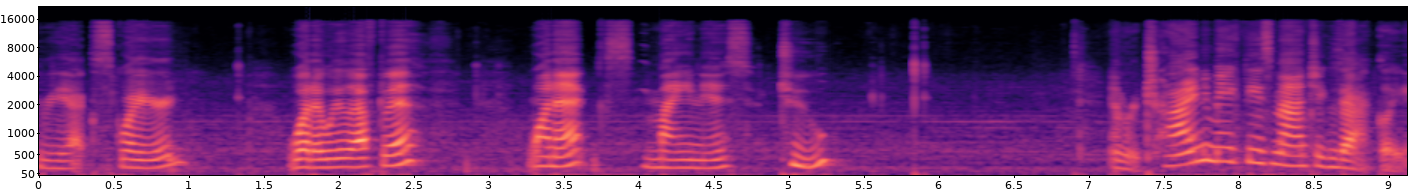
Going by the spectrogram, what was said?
3x squared. What are we left with? 1x minus 2. And we're trying to make these match exactly.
